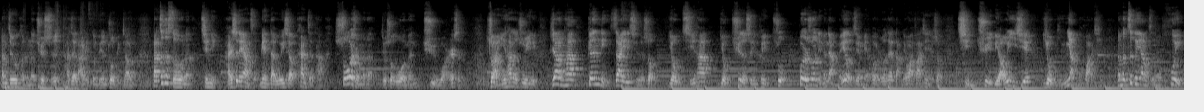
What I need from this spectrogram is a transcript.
那么这有可能呢，确实他在哪里跟别人做比较了。那这个时候呢，请你还是那样子，面带微笑看着他，说什么呢？就说我们去玩什么，转移他的注意力，让他跟你在一起的时候有其他有趣的事情可以做。或者说你们俩没有见面，或者说在打电话发信息的时候，请去聊一些有营养的话题。那么这个样子呢，会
